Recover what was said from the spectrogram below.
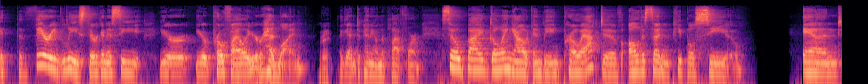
at the very least they're going to see your your profile your headline. Right. Again, depending on the platform. So by going out and being proactive, all of a sudden people see you and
